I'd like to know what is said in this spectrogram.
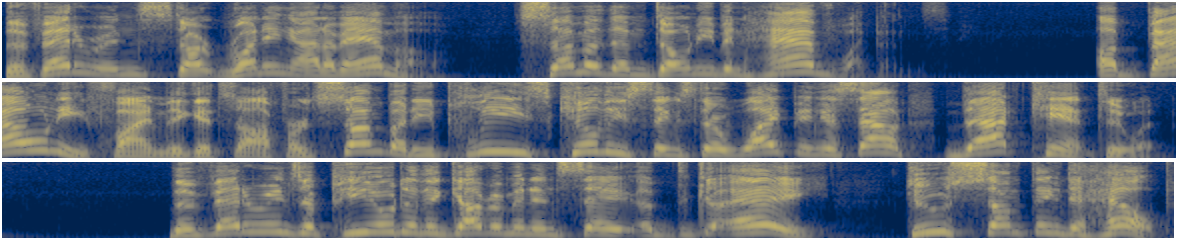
The veterans start running out of ammo. Some of them don't even have weapons. A bounty finally gets offered. Somebody, please kill these things. They're wiping us out. That can't do it. The veterans appeal to the government and say, uh, hey, do something to help.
